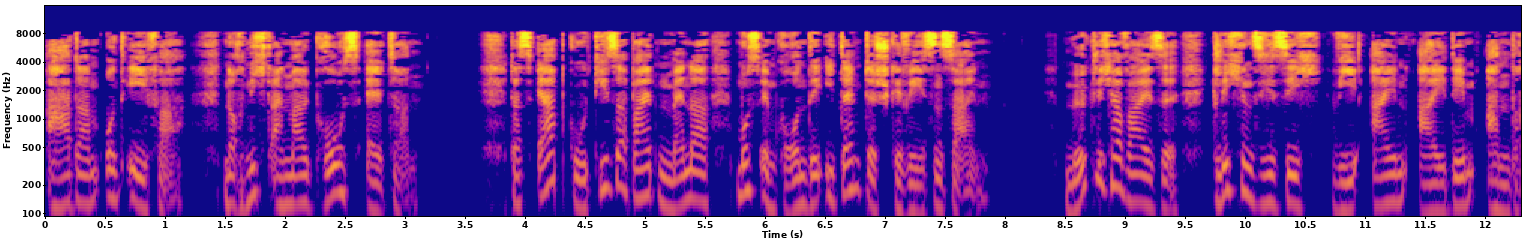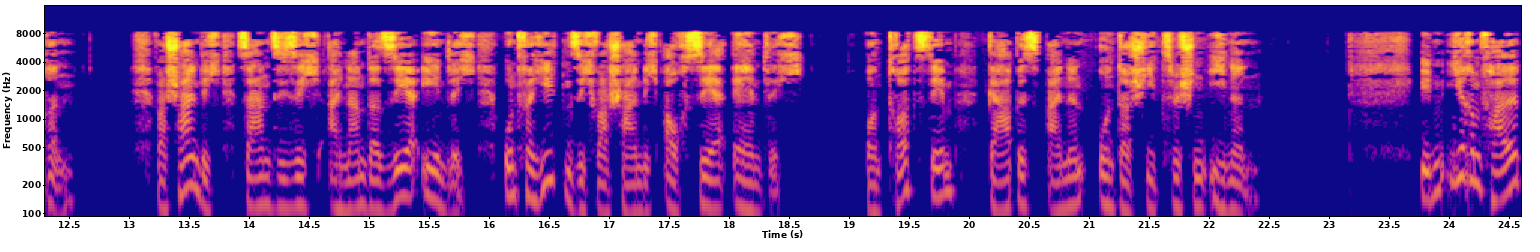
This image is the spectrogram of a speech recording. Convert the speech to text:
Adam und Eva, noch nicht einmal Großeltern. Das Erbgut dieser beiden Männer muss im Grunde identisch gewesen sein. Möglicherweise glichen sie sich wie ein Ei dem anderen. Wahrscheinlich sahen sie sich einander sehr ähnlich und verhielten sich wahrscheinlich auch sehr ähnlich. Und trotzdem gab es einen Unterschied zwischen ihnen. In Ihrem Fall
